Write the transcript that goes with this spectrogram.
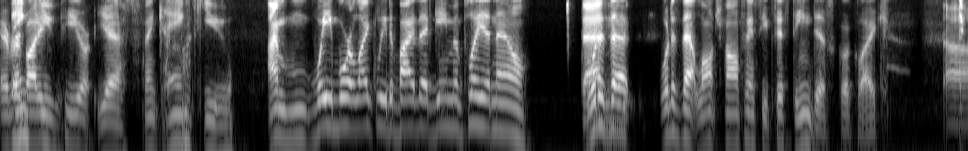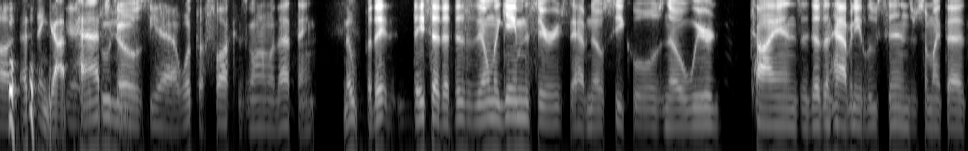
Everybody's you. PR. Yes, thank God. Thank you. I'm way more likely to buy that game and play it now. That what is that? What does that launch Final Fantasy 15 disc look like? Uh, That thing got yeah, patched. Who knows? Yeah. What the fuck is going on with that thing? Nope. But they they said that this is the only game in the series. They have no sequels, no weird tie-ins. It doesn't have any loose ends or something like that.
